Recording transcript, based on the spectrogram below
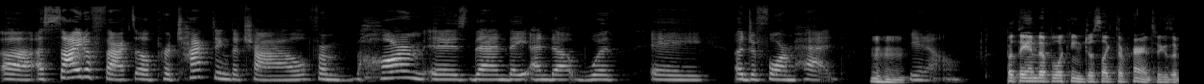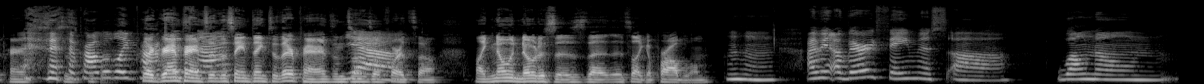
uh, a side effect of protecting the child from harm is then they end up with a a deformed head. hmm You know, But they end up looking just like their parents because their parents, probably their grandparents that. did the same thing to their parents, and so on and so forth. So, like, no one notices that it's like a problem. hmm I mean, a very famous, uh, well-known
